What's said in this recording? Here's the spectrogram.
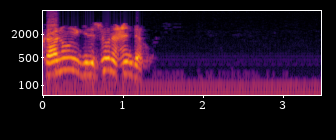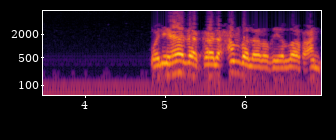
كانوا يجلسون عنده. ولهذا قال حنظلة رضي الله عنه.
